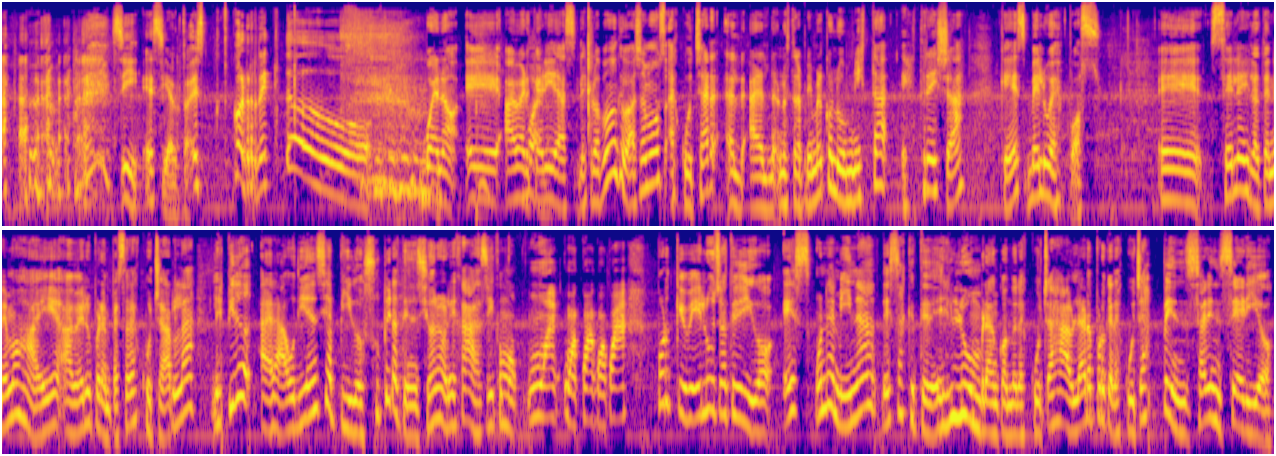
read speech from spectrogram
Sí, es cierto. Es correcto. Bueno, eh, a ver, Bueno. queridas, les propongo que vayamos a escuchar al- a, nuestra primer columnista estrella, que es Belu Espos. Eh, Cele, la tenemos ahí a Belu para empezar a escucharla. Les pido a la audiencia, pido súper atención, orejas así como cuá, porque Belu, ya te digo, es una mina de esas que te deslumbran cuando la escuchas hablar porque la escuchas pensar en serio.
